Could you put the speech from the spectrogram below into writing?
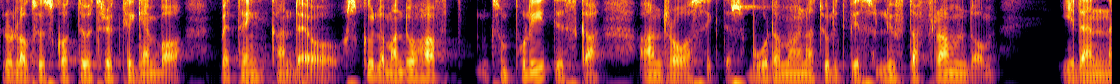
grundlagsutskottet uttryckligen var betänkande och skulle man då haft liksom politiska andra åsikter så borde man naturligtvis lyfta fram dem i den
